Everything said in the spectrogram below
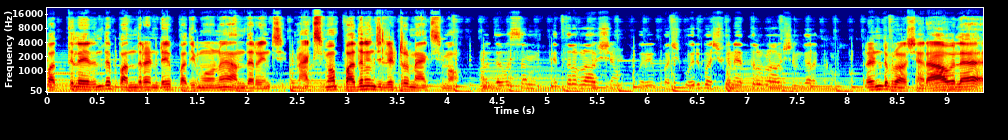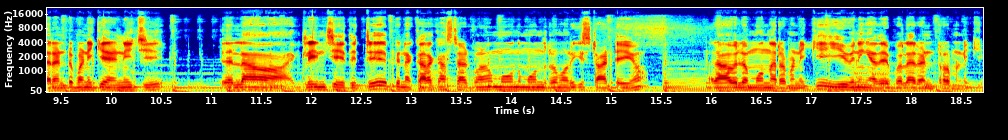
பத்துல இருந்து பன்னிரெண்டு பதிமூணு அந்த ரேஞ்ச் மேக்ஸிமம் பதினஞ்சு லிட்டர் மேக்ஸிமம் ഒരു ദിവസം എത്ര പ്രാവശ്യം ഒരു പശു ഒരു പശുവിന് എത്ര പ്രാവശ്യം കറക്കും രണ്ട് പ്രാവശ്യം രാവിലെ രണ്ട് മണിക്ക് എണീച്ച് ഇതെല്ലാം ക്ലീൻ ചെയ്തിട്ട് പിന്നെ കറക്കാൻ സ്റ്റാർട്ട് ചെയ്യണം മൂന്ന് മൂന്നര മണിക്ക് സ്റ്റാർട്ട് ചെയ്യും രാവിലെ മൂന്നര മണിക്ക് ഈവനിങ് അതേപോലെ രണ്ടര മണിക്ക്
